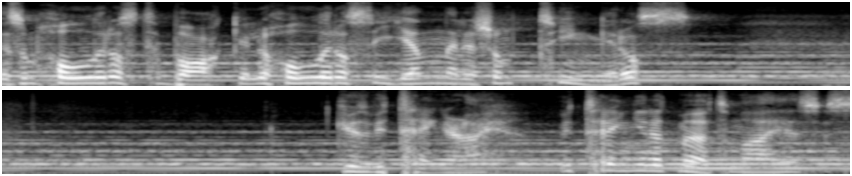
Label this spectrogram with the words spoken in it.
det som holder oss tilbake eller holder oss igjen, eller som tynger oss. Gud, vi trenger deg. Vi trenger et møte med deg, Jesus.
